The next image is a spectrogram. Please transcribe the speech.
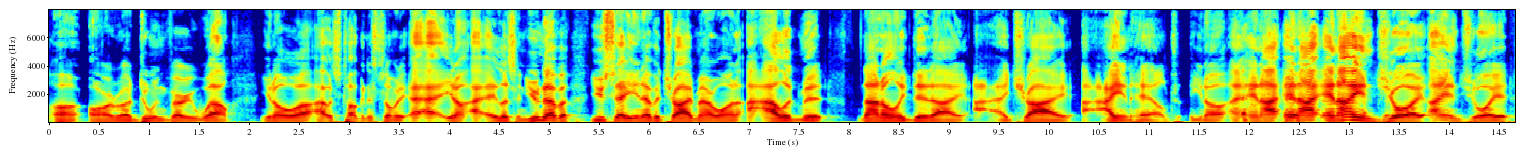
are doing very well. You know, uh, I was talking to somebody. I, I, you know, I, listen. You never. You say you never tried marijuana. I, will admit. Not only did I, I try, I inhaled. You know, and I and I and I enjoy. I enjoy it.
